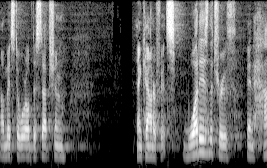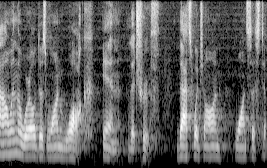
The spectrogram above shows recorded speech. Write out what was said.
amidst a world of deception and counterfeits? What is the truth, and how in the world does one walk in the truth? That's what John wants us to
